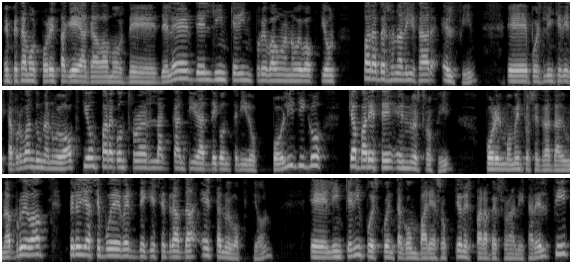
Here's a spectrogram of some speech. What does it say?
Empezamos por esta que acabamos de, leer, del LinkedIn prueba una nueva opción para personalizar el feed. Eh, pues LinkedIn está probando una nueva opción para controlar la cantidad de contenido político que aparece en nuestro feed. Por el momento se trata de una prueba, pero ya se puede ver de qué se trata esta nueva opción. Eh, LinkedIn pues cuenta con varias opciones para personalizar el feed,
